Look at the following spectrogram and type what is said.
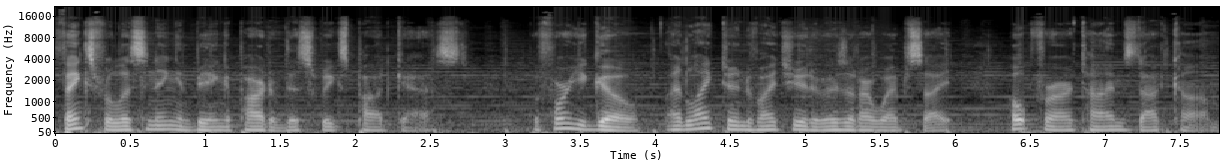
Thanks for listening and being a part of this week's podcast. Before you go, I'd like to invite you to visit our website, hopeforourtimes.com,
